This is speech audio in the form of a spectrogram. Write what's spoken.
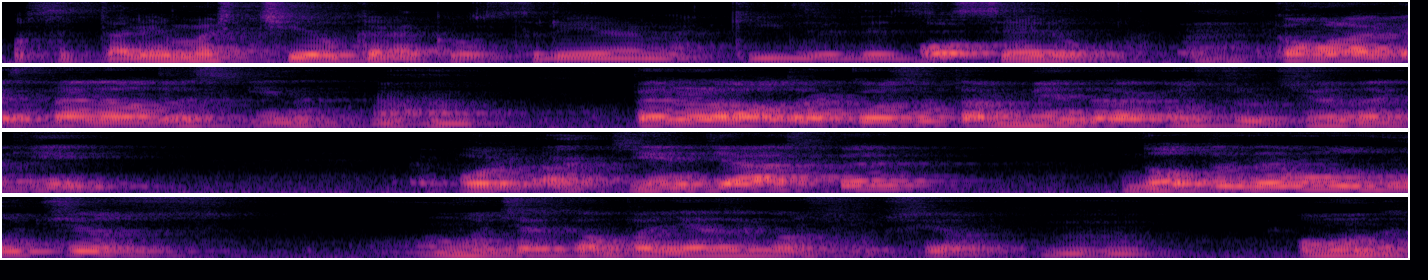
O sea, estaría más chido que la construyeran aquí, güey, desde Oh. cero, güey. Como la que está en la otra esquina. Ajá. Pero la otra cosa también de la construcción aquí, por aquí en Jasper, no tenemos muchos, muchas compañías de construcción. Ujú. Una.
